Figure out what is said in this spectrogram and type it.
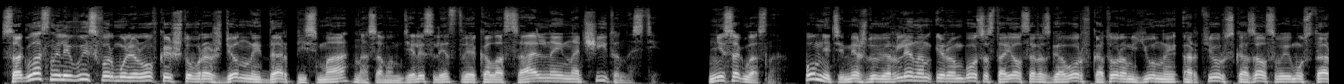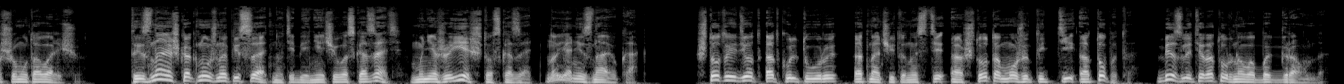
Согласны ли вы с формулировкой, что врожденный дар письма на самом деле следствие колоссальной начитанности? Не согласна. Помните, между Верленом и Рамбо состоялся разговор, в котором юный Артюр сказал своему старшему товарищу, «Ты знаешь, как нужно писать, но тебе нечего сказать. Мне же есть что сказать, но я не знаю как». Что-то идет от культуры, от начитанности, а что-то может идти от опыта, без литературного бэкграунда.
